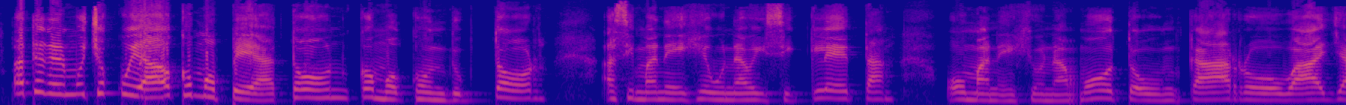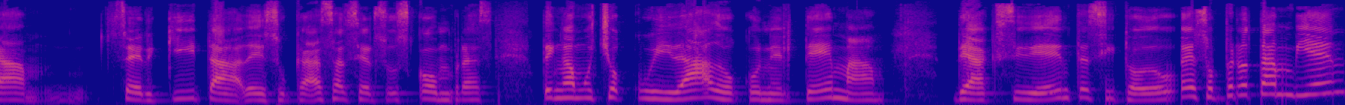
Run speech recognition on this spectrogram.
Va a tener mucho cuidado como peatón, como conductor, así maneje una bicicleta o maneje una moto, un carro o vaya cerquita de su casa a hacer sus compras. Tenga mucho cuidado con el tema de accidentes y todo eso, pero también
